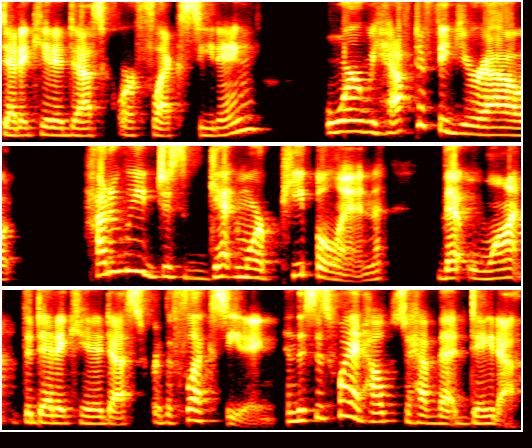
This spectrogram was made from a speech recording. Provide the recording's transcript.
dedicated desk or flex seating, or we have to figure out how do we just get more people in that want the dedicated desk or the flex seating. And this is why it helps to have that data.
